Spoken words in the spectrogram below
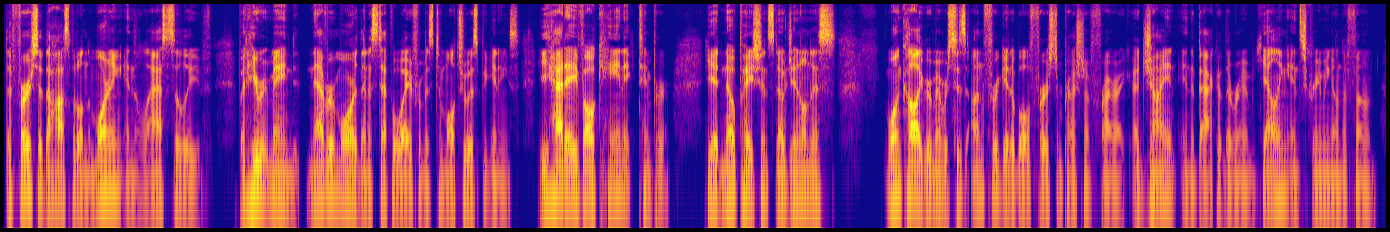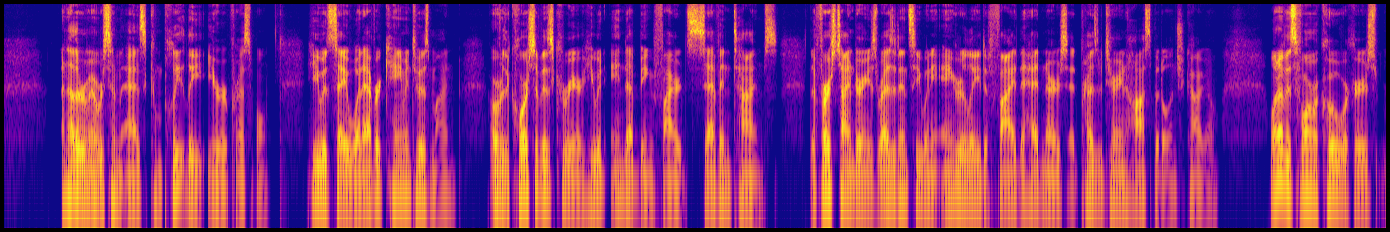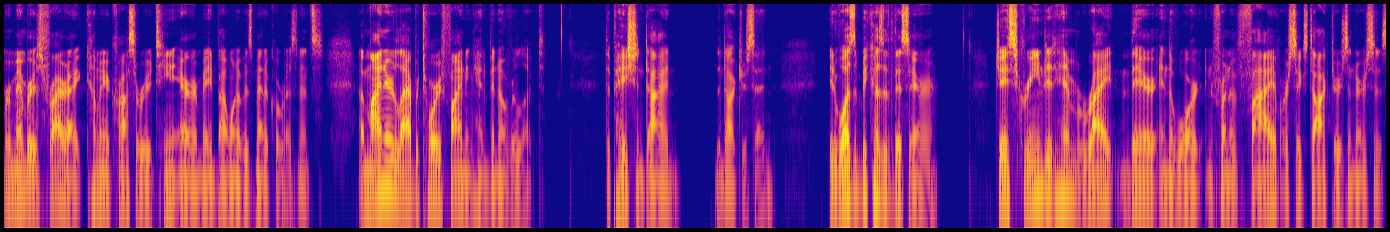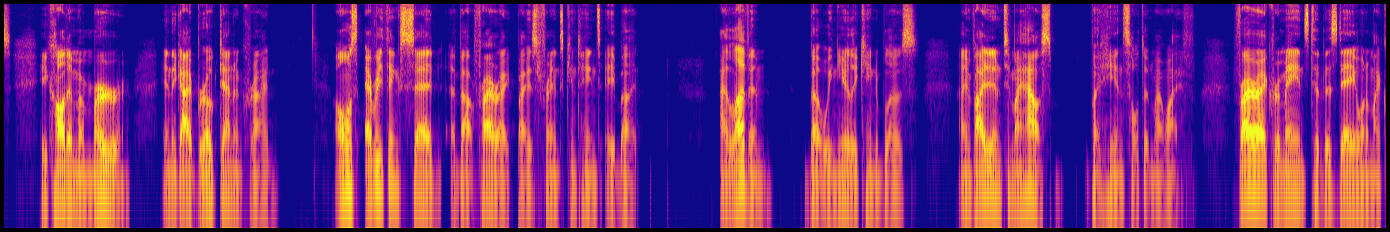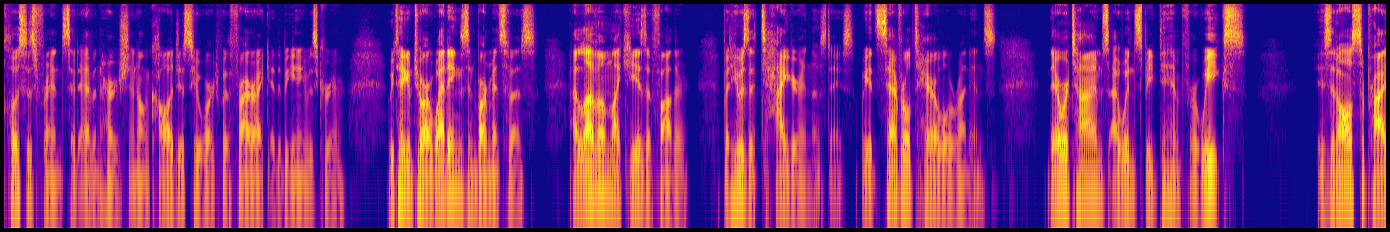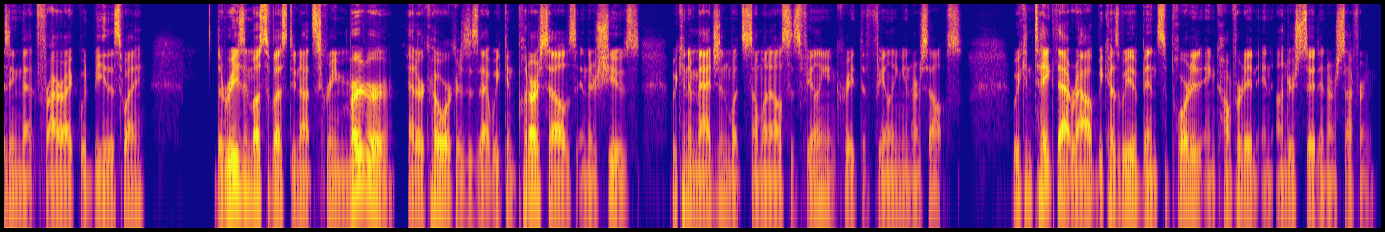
the first at the hospital in the morning and the last to leave. But he remained never more than a step away from his tumultuous beginnings. He had a volcanic temper. He had no patience, no gentleness. One colleague remembers his unforgettable first impression of Freireich, a giant in the back of the room, yelling and screaming on the phone. Another remembers him as completely irrepressible. He would say whatever came into his mind. Over the course of his career, he would end up being fired seven times. The first time during his residency when he angrily defied the head nurse at Presbyterian Hospital in Chicago. One of his former coworkers remembers Freireich coming across a routine error made by one of his medical residents. A minor laboratory finding had been overlooked. The patient died, the doctor said. It wasn't because of this error. Jay screamed at him right there in the ward in front of five or six doctors and nurses. He called him a murderer, and the guy broke down and cried. Almost everything said about Freireich by his friends contains a but. I love him, but we nearly came to blows. I invited him to my house, but he insulted my wife. Freireich remains to this day one of my closest friends, said Evan Hersh, an oncologist who worked with Freireich at the beginning of his career. We take him to our weddings and bar mitzvahs. I love him like he is a father, but he was a tiger in those days. We had several terrible run ins. There were times I wouldn't speak to him for weeks. Is it all surprising that Freireich would be this way? The reason most of us do not scream murder at our coworkers is that we can put ourselves in their shoes. We can imagine what someone else is feeling and create the feeling in ourselves. We can take that route because we have been supported and comforted and understood in our suffering.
